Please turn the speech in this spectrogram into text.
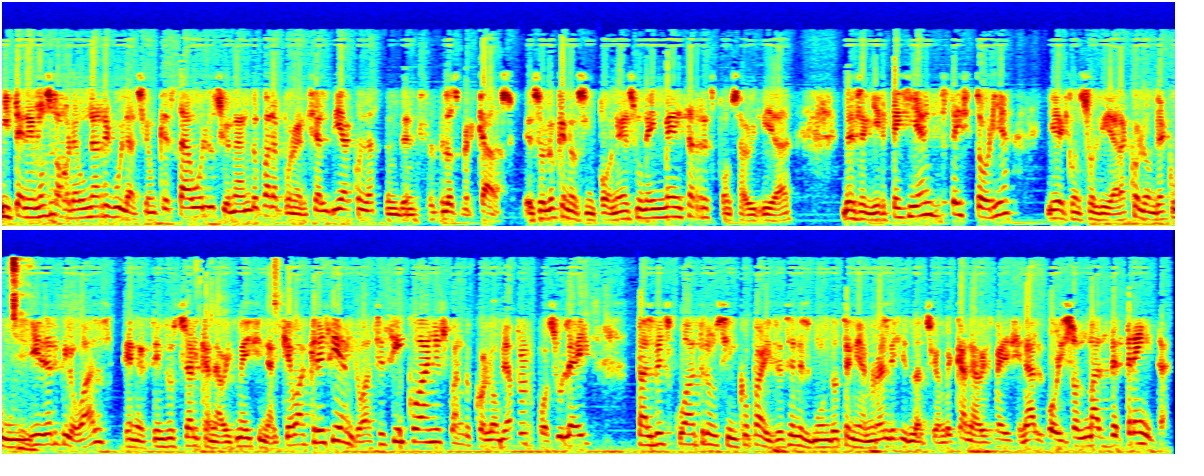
y tenemos ahora una regulación que está evolucionando para ponerse al día con las tendencias de los mercados. Eso lo que nos impone es una inmensa responsabilidad de seguir tejiendo esta historia y de consolidar a Colombia como un líder global en esta industria del cannabis medicinal que va creciendo. Hace cinco años, cuando Colombia aprobó su ley, tal vez cuatro o cinco países en el mundo tenían una legislación de cannabis medicinal. Hoy son más de 30.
